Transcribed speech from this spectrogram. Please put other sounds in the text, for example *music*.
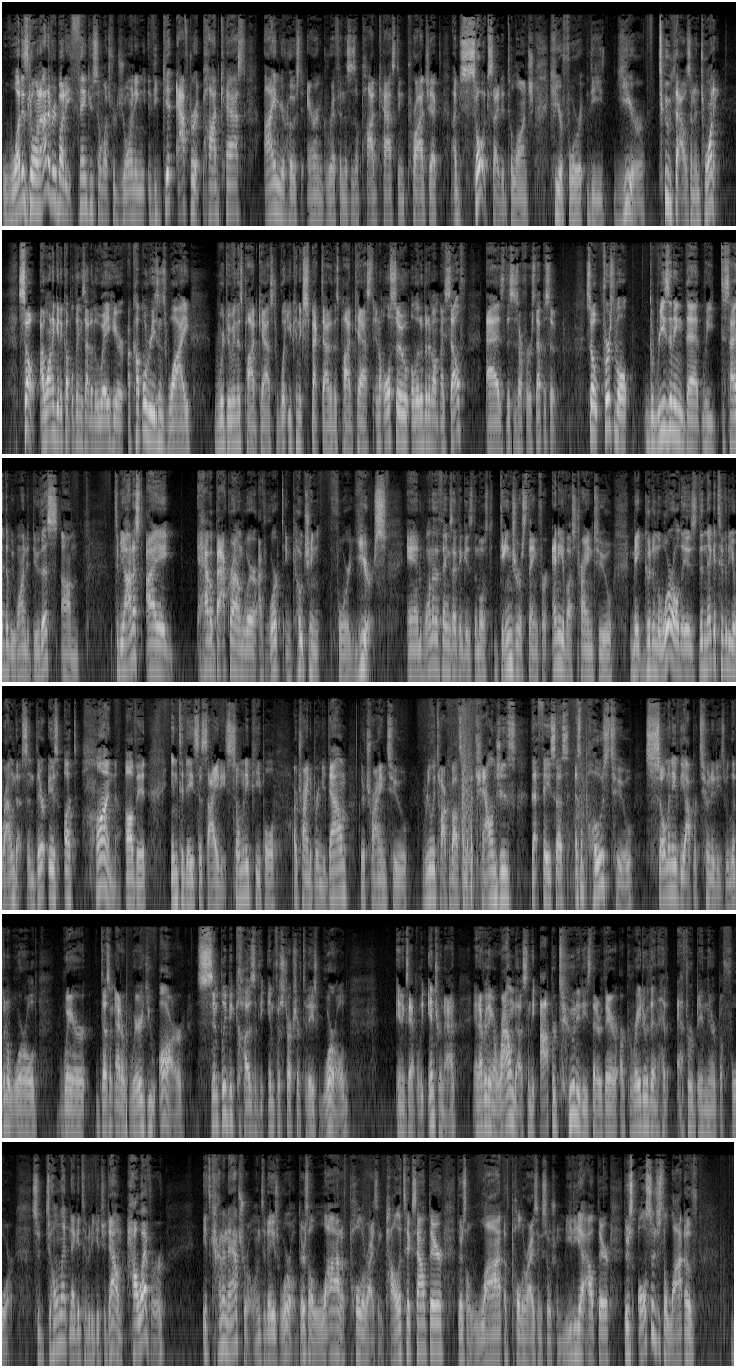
What is going on, everybody? Thank you so much for joining the Get After It podcast. I am your host, Aaron Griffin. This is a podcasting project I'm so excited to launch here for the year 2020. So, I want to get a couple things out of the way here, a couple reasons why we're doing this podcast, what you can expect out of this podcast, and also a little bit about myself as this is our first episode. So, first of all, the reasoning that we decided that we wanted to do this, um, to be honest, I have a background where I've worked in coaching for years. And one of the things I think is the most dangerous thing for any of us trying to make good in the world is the negativity around us. And there is a ton of it in today's society. So many people are trying to bring you down, they're trying to really talk about some of the challenges that face us, as opposed to so many of the opportunities. We live in a world where it doesn't matter where you are, simply because of the infrastructure of today's world, in example, the internet, and everything around us and the opportunities that are there are greater than have ever been there before. So don't let negativity get you down. However, it's kind of natural in today's world. There's a lot of polarizing politics out there. There's a lot of polarizing social media out there. There's also just a lot of,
